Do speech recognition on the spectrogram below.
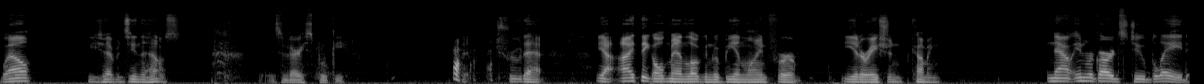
Well, you haven't seen the house. It's very spooky. True that. Yeah, I think Old Man Logan would be in line for the iteration coming. Now, in regards to Blade,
